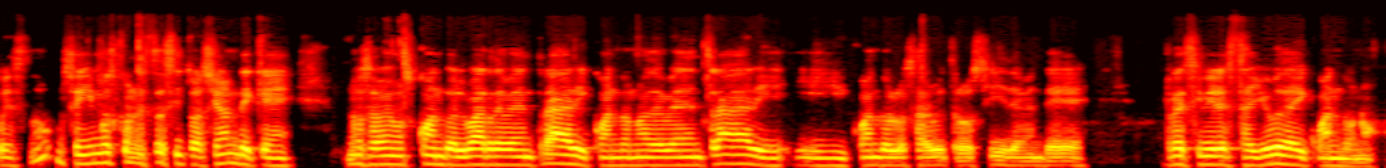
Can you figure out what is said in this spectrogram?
pues no, seguimos con esta situación de que no sabemos cuándo el VAR debe entrar y cuándo no debe entrar y, y cuándo los árbitros sí deben de recibir esta ayuda y cuándo no.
